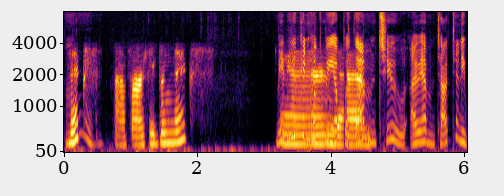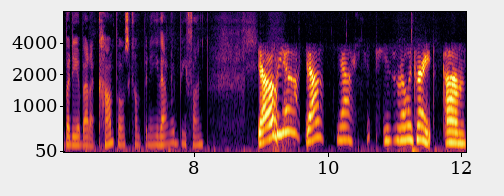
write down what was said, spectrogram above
mix, mm. uh, for our seedling mix. Maybe and, you can hook me up with um, them too. I haven't talked to anybody about a compost company. That would be fun. Yeah, oh yeah, yeah, yeah. He's really great. Um,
